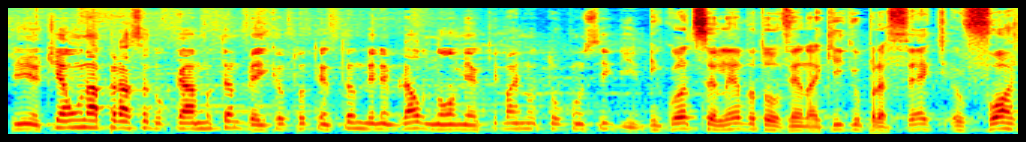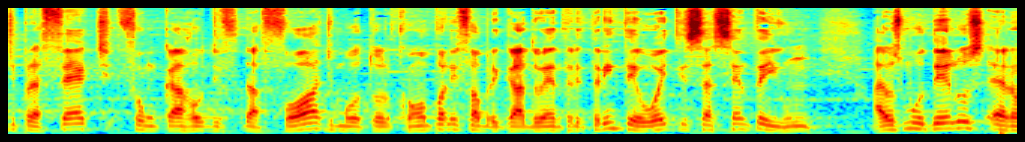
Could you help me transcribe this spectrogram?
Tinha, tinha um na Praça do Carmo também, que eu estou tentando me lembrar o nome aqui, mas não estou conseguindo. Enquanto você lembra, estou vendo aqui que o Prefect, o Ford Prefect foi um carro de- da Ford Motor Company, fabricado entre 38 e 61. Aí os modelos eram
